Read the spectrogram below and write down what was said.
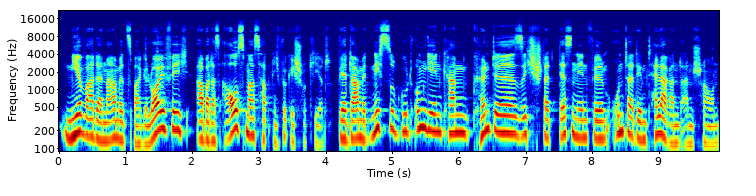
Mir war der Name zwar geläufig, aber das Ausmaß hat mich wirklich schockiert. Wer damit nicht so gut umgehen kann, könnte sich stattdessen den Film Unter dem Tellerrand anschauen.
